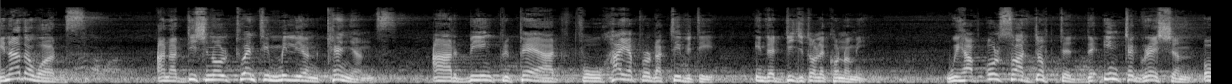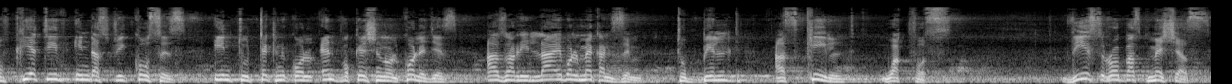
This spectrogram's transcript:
In other words, an additional 20 million Kenyans are being prepared for higher productivity in the digital economy. We have also adopted the integration of creative industry courses into technical and vocational colleges as a reliable mechanism to build a skilled workforce. These robust measures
